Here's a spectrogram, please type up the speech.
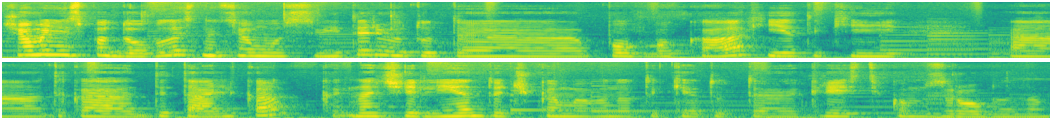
Що мені сподобалось на цьому світері, тут е, по боках є такі, е, така деталька, наче ленточками, воно таке тут е, крестиком зроблено.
